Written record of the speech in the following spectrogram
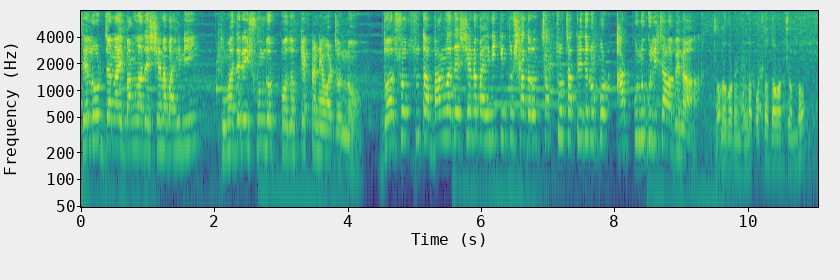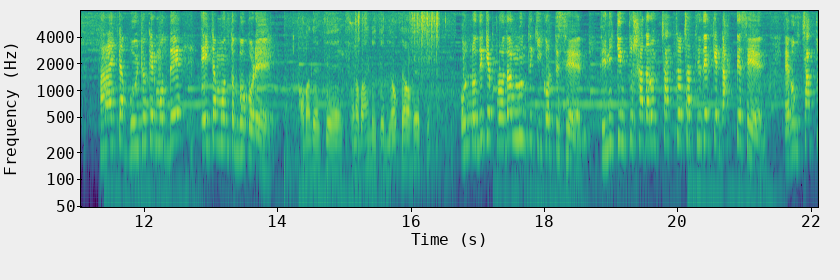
সেলুট জানাই বাংলাদেশ সেনাবাহিনী তোমাদের এই সুন্দর পদক্ষেপটা নেওয়ার জন্য। দর্শক শ্রোতা বাংলাদেশ সেনাবাহিনী কিন্তু সাধারণ ছাত্র ছাত্রীদের উপর আর কোনো গুলি চালাবে না। জনগণের নিরাপত্তা দেওয়ার জন্য তারা একটা বৈঠকের মধ্যে এইটা মন্তব্য করে। আমাদেরকে সেনাবাহিনীকে নিয়োগ দেওয়া হয়েছে। অন্যদিকে প্রধানমন্ত্রী কি করতেছেন? তিনি কিন্তু সাধারণ ছাত্র ছাত্রীদেরকে ডাকতেছেন এবং ছাত্র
